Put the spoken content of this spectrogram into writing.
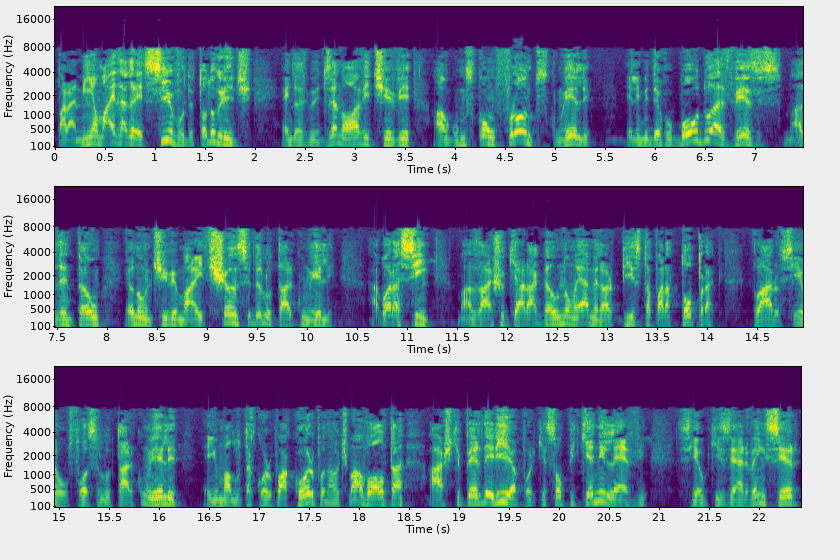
Para mim é o mais agressivo de todo o grid. Em 2019 tive alguns confrontos com ele. Ele me derrubou duas vezes, mas então eu não tive mais chance de lutar com ele. Agora sim, mas acho que Aragão não é a melhor pista para Toprak. Claro, se eu fosse lutar com ele em uma luta corpo a corpo na última volta, acho que perderia, porque sou pequeno e leve. Se eu quiser vencer,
